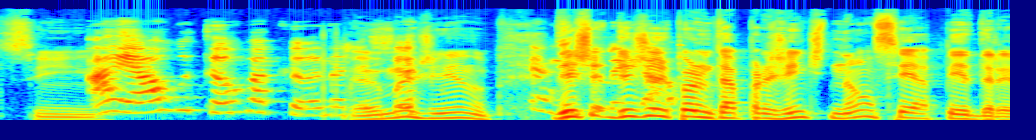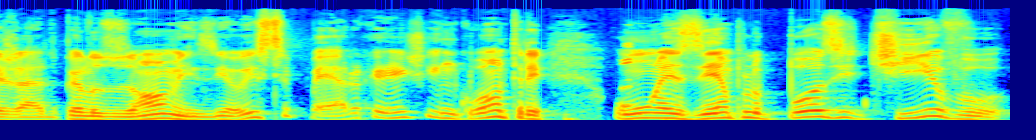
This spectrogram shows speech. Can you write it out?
Sim. Ah, é algo tão bacana. Eu imagino. É deixa, deixa eu perguntar, para a gente não ser apedrejado pelos homens, e eu espero que a gente encontre um exemplo positivo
